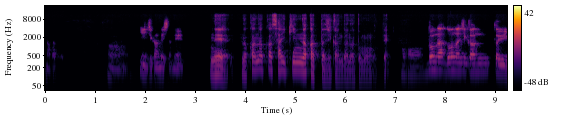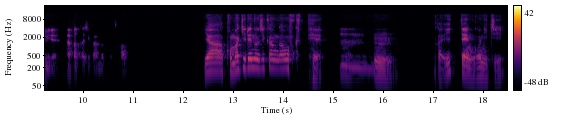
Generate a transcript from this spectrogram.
中で、うん、いい時間でしたね。ねえ、なかなか最近なかった時間だなとも思って。どんな、どんな時間という意味でなかった時間だったんですか？いやー、細切れの時間が多くて、うんう。ん。だから1.5日、うん。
